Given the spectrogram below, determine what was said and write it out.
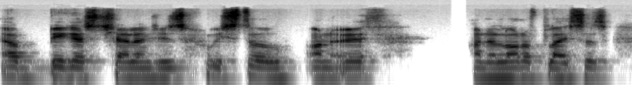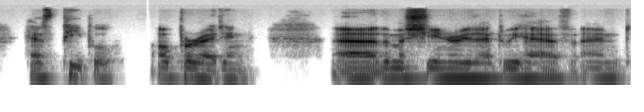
our biggest challenge is we still on Earth, on a lot of places, have people operating uh, the machinery that we have, and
